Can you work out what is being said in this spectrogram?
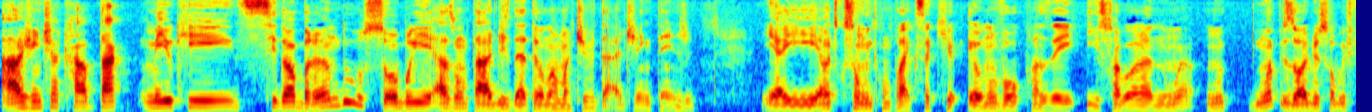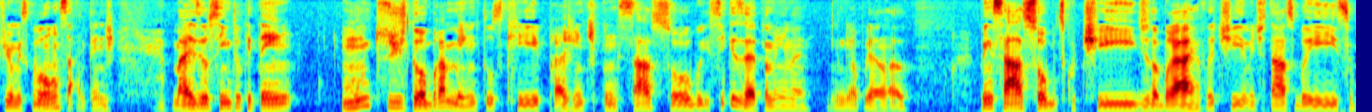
a gente acaba tá meio que se dobrando sobre as vontades da heteronormatividade, entende? E aí é uma discussão muito complexa que eu não vou fazer isso agora numa, um, num episódio sobre filmes que vou lançar, entende? Mas eu sinto que tem muitos desdobramentos que pra gente pensar sobre, se quiser também, né? Ninguém é obrigado a nada. Pensar sobre, discutir, desdobrar, refletir, meditar sobre isso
